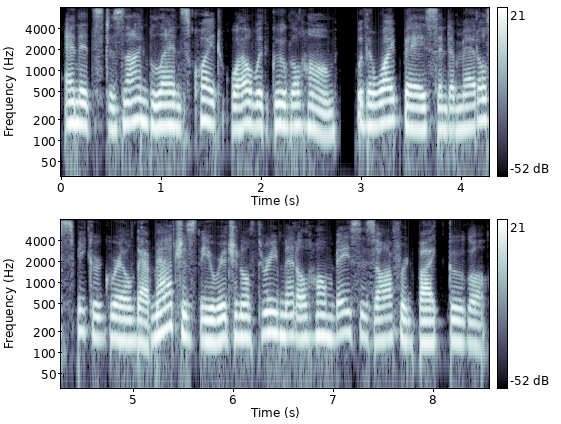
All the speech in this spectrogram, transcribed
and its design blends quite well with Google Home, with a white base and a metal speaker grill that matches the original three metal home bases offered by Google.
